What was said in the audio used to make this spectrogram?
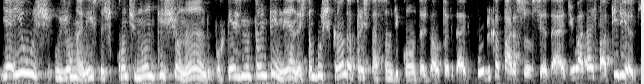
E aí os, os, jornalistas continuam questionando, porque eles não estão entendendo, eles estão buscando a prestação de contas da autoridade pública para a sociedade. E o Haddad fala, querido,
